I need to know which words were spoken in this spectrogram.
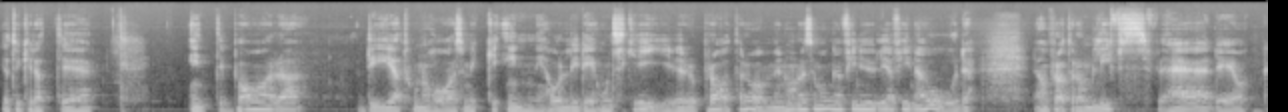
Jag tycker att det inte bara det att hon har så mycket innehåll i det hon skriver och pratar om. Men hon har så många finurliga, fina ord. Hon pratar om livsvärde och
